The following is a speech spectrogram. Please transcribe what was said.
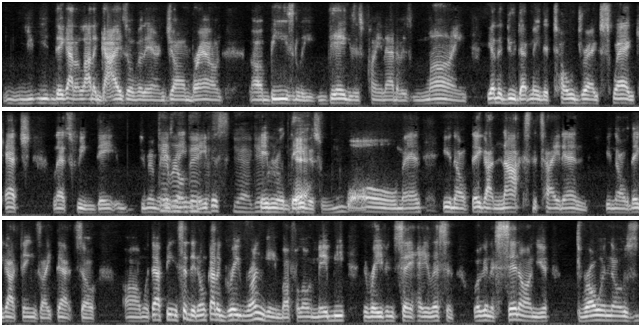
you, you, they got a lot of guys over there, and John Brown, uh, Beasley, Diggs is playing out of his mind. The other dude that made the toe drag swag catch last week, Dave, do you remember Gabriel his name? Davis. Yeah, Gabriel Yeah. Davis. Whoa, man. You know, they got Knox, the tight end. You know, they got things like that. So, um, with that being said, they don't got a great run game, Buffalo. And maybe the Ravens say, hey, listen, we're going to sit on you, throw in those,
